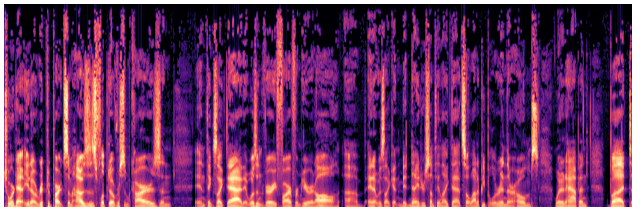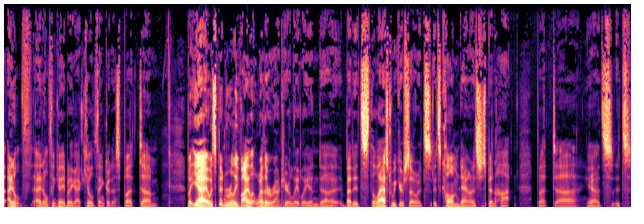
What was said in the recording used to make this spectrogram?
tore down, you know, ripped apart some houses, flipped over some cars, and and things like that. It wasn't very far from here at all, um, and it was like at midnight or something like that. So a lot of people were in their homes when it happened. But I don't, I don't think anybody got killed, thank goodness. But um, but yeah, it's been really violent weather around here lately, and uh, but it's the last week or so. It's it's calmed down. It's just been hot, but uh, yeah, it's it's.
